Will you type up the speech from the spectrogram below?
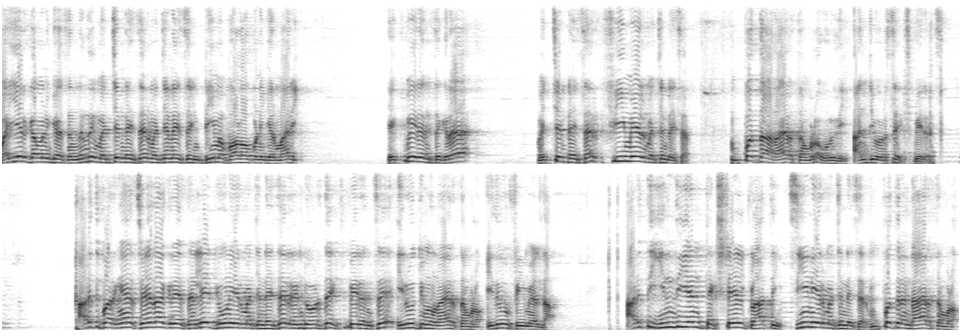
பையர் கம்யூனிகேஷன்லேருந்து மெர்ச்சன்டைசர் மெர்ச்சன்டைசிங் டீமை ஃபாலோ பண்ணிக்கிற மாதிரி. எக்ஸ்பீரியன்ஸ் இருக்கிற மெர்ச்சன்டைசர் ஃபீமேல் மெர்ச்சன்டைசர் முப்பத்தாறாயிரம் சம்பளம் உறுதி. அஞ்சு வருஷம் எக்ஸ்பீரியன்ஸ் அடுத்து பாருங்க சேதா கிரியேஷன்ல ஜூனியர் மெர்ச்சன்டைசர் ரெண்டு வருஷம் எக்ஸ்பீரியன்ஸ் இருபத்தி மூணாயிரம் சம்பளம். இதுவும் ஃபீமேல் தான். அடுத்து Indian textile clothing senior merchandiser முப்பத்தி ரெண்டாயிரம் சம்பளம்.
